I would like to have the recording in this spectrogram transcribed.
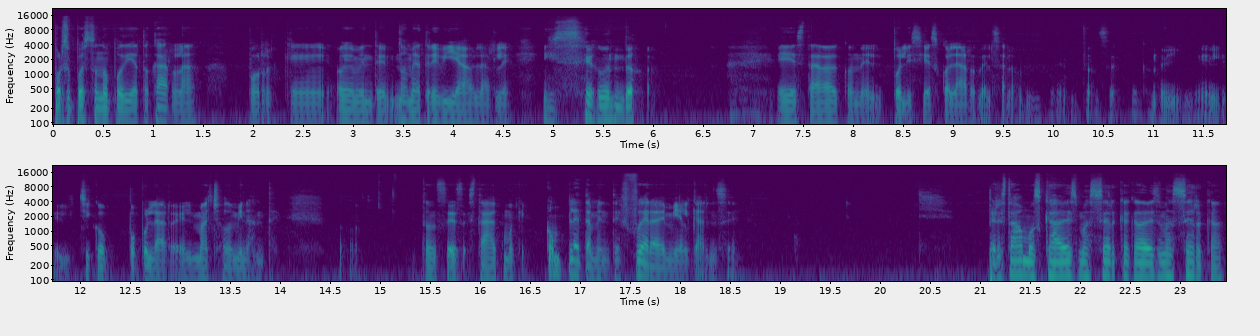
Por supuesto no podía tocarla porque obviamente no me atrevía a hablarle. Y segundo, ella estaba con el policía escolar del salón. Entonces, con el, el chico popular, el macho dominante. Entonces estaba como que completamente fuera de mi alcance. Pero estábamos cada vez más cerca, cada vez más cerca.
